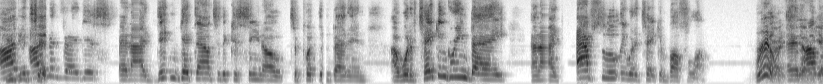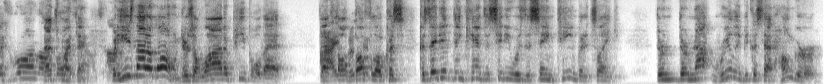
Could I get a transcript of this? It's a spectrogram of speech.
I'm, I'm in Vegas and I didn't get down to the casino to put the bet in. I would have taken Green Bay and I absolutely would have taken Buffalo. Really? And so I yeah. was wrong. That's my thing. Counts, but he's not alone. There's a lot of people that that I, thought listen, Buffalo because because they didn't think Kansas City was the same team. But it's like they're they're not really because that hunger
